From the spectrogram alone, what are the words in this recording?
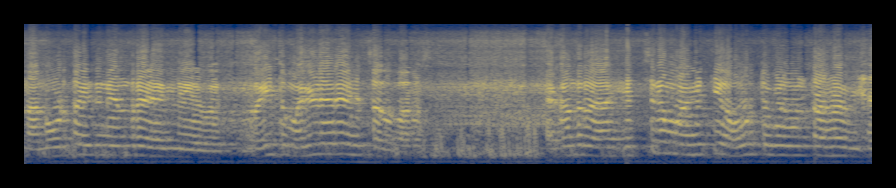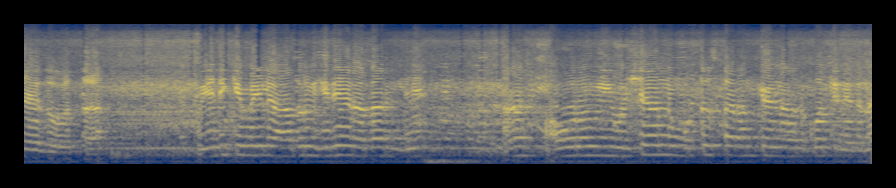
ನಾನು ನೋಡ್ತಾ ಇದ್ದೀನಿ ಅಂದ್ರೆ ಇಲ್ಲಿ ರೈತ ಮಹಿಳೆಯರೇ ಹೆಚ್ಚಾದಾರ ಯಾಕಂದ್ರೆ ಹೆಚ್ಚಿನ ಮಾಹಿತಿ ಅವ್ರು ತಗೊಳ್ಳುವಂತಹ ವಿಷಯ ಅದು ವೇದಿಕೆ ಮೇಲೆ ಆದ್ರೂ ಹಿರಿಯರು ಇಲ್ಲಿ ಅವರು ಈ ವಿಷಯವನ್ನು ಮುಟ್ಟಿಸ್ತಾರ ಅಂತ ಹೇಳಿ ನಾನು ಅನ್ಕೋತೀನಿ ಇದನ್ನ.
